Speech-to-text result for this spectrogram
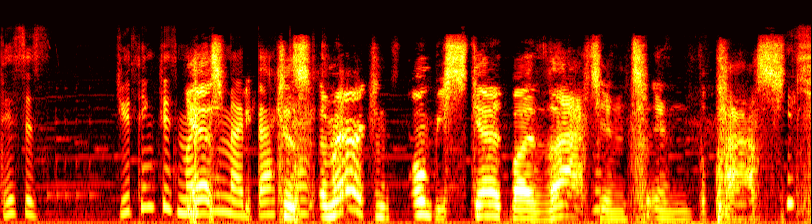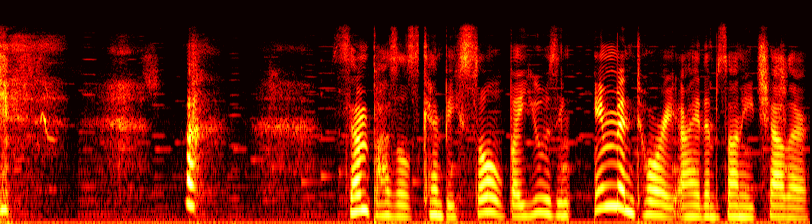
This is. Do you think this might yes, be my backpack? because Americans won't be scared by that in in the past. Some puzzles can be solved by using inventory items on each other.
